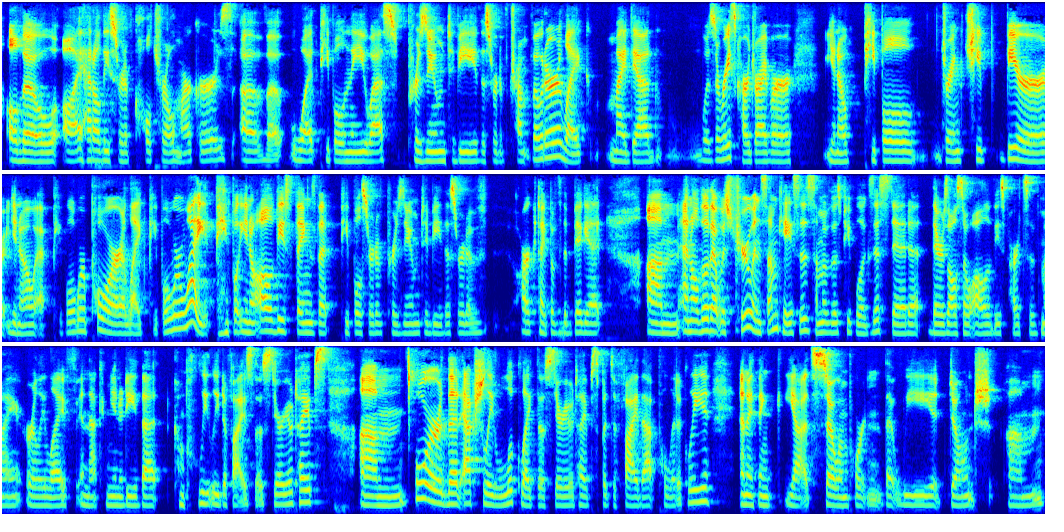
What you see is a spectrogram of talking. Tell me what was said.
although I had all these sort of cultural markers of uh, what people in the US presume to be the sort of Trump voter. Like my dad was a race car driver you know people drank cheap beer you know people were poor like people were white people you know all of these things that people sort of presume to be the sort of archetype of the bigot. Um, and although that was true in some cases some of those people existed there's also all of these parts of my early life in that community that completely defies those stereotypes um, or that actually look like those stereotypes but defy that politically. And i think yeah it's so important that we don't um,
